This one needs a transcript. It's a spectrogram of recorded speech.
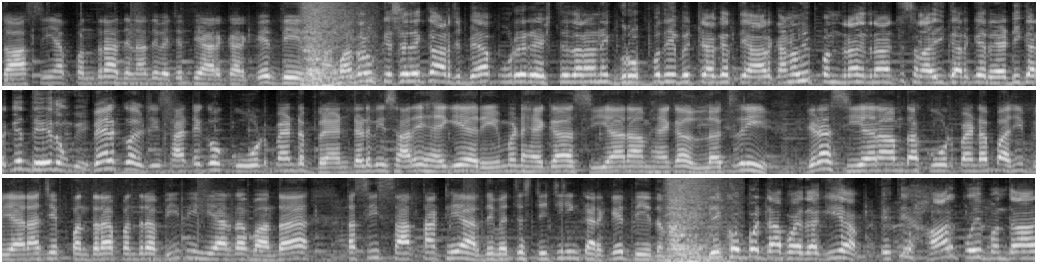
10 ਜਾਂ 15 ਦਿਨਾਂ ਦੇ ਵਿੱਚ ਤਿਆਰ ਕਰਕੇ ਦੇ ਦੇਵਾਂਗੇ। ਮਤਲਬ ਕਿਸੇ ਦੇ ਘਰ 'ਚ ਵਿਆਹ ਪੂਰੇ ਰਿਸ਼ਤੇਦਾਰਾਂ ਨੇ ਗਰੁੱਪ ਦੇ ਵਿੱਚ ਆ ਕੇ ਤਿਆਰ ਕਰਨਾ ਉਹ 15 ਦਿਨਾਂ 'ਚ ਸਿਲਾਈ ਕਰਕੇ ਰੈਡੀ ਕਰਕੇ ਦੇ ਦੋਗੇ। ਬਿਲਕੁਲ ਜੀ ਸਾਡੇ ਕੋਲ ਕੋਟ ਪੈਂਟ ਬ੍ਰਾਂਡਡ ਵੀ ਸਾਰੇ ਹੈਗੇ ਆ ਰੇਮੰਡ ਹੈਗਾ ਸੀਆਰਾਮ ਹੈਗਾ ਲਗਜ਼ਰੀ ਜਿਹੜਾ ਸੀਆਰਾਮ ਦਾ ਕੋਟ ਪੈਂਟ ਆ, ਭਾਜੀ ਬਾਜ਼ਾਰਾਂ 'ਚ 15 15 20 20 ਹਜ਼ਾਰ ਦਾ ਬੰਦਾ ਅਸੀਂ 7 ਹਜ਼ਾਰ ਦੇ ਵਿੱਚ ਸਟਿਚਿੰਗ ਕਰਕੇ ਦੇ ਦੇਵਾਂਗੇ। ਦੇਖੋ, ਵੱਡਾ ਫਾਇਦਾ ਕੀ ਆ? ਇੱਥੇ ਹਰ ਕੋਈ ਬੰਦਾ,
